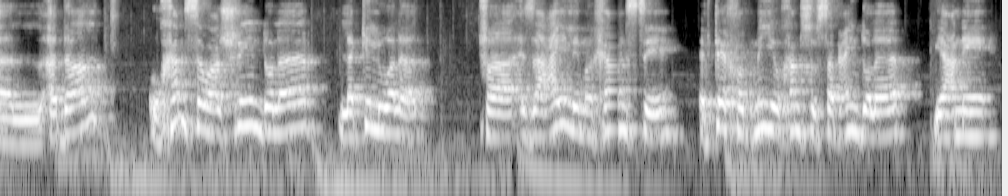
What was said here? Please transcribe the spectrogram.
الادلت و25 دولار لكل ولد. فإذا عائله من خمسة بتاخذ 175 دولار يعني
